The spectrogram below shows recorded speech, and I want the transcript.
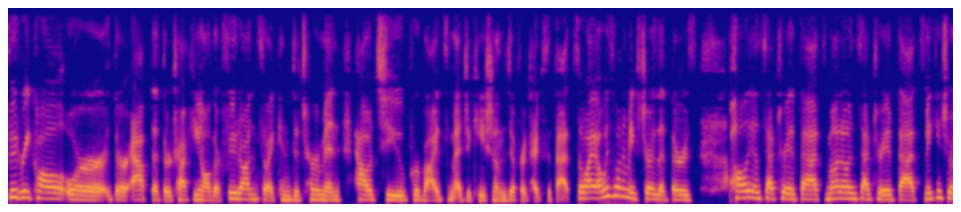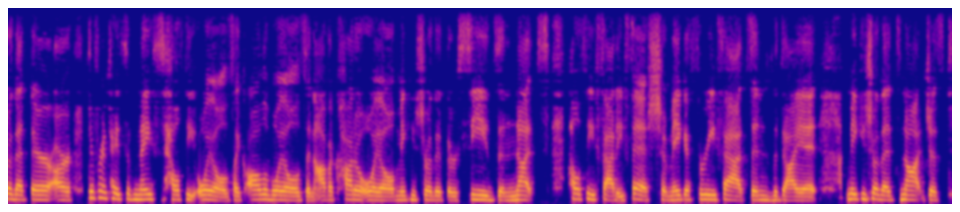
food recall or their app that they're tracking all their food on so I can determine how to provide some education on the different types of fats. So I always want to make sure that there's polyunsaturated fats, monounsaturated fats, making sure that there are different types of nice healthy oils like olive oils and avocado oil, making sure that there's seeds and nuts, healthy fatty fish, omega 3 fats in the diet, making sure that it's not just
